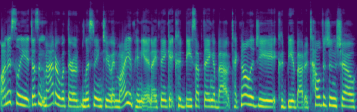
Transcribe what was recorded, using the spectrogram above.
honestly, it doesn't matter what they're listening to, in my opinion. I think it could be something about technology, it could be about a television show.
